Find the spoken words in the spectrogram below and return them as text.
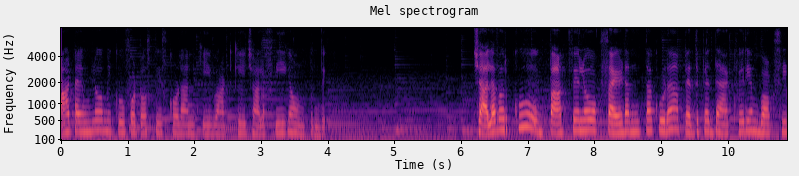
ఆ టైంలో మీకు ఫొటోస్ తీసుకోవడానికి వాటికి చాలా ఫ్రీగా ఉంటుంది. చాలా వరకు పాత్వేలో ఒక సైడ్ అంతా కూడా పెద్ద పెద్ద ఆక్వేరియం బాక్సులు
